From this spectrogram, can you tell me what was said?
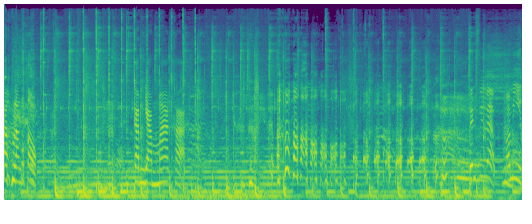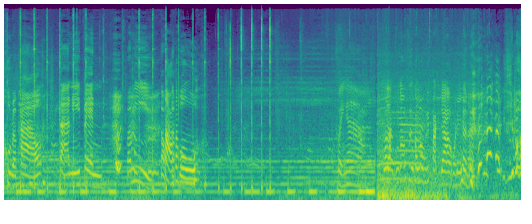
กำลังตก กำยำมากค่ะ เป็นฟีลแบบบะหมี่ขูดมะพร้าว แต่อันนี้เป็นบะหมี่ตอกตอกตะปู สวยงาม วันหลังกูต้องซื้อพัดลมที่ปักยาวกว่านี้นะชิบห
